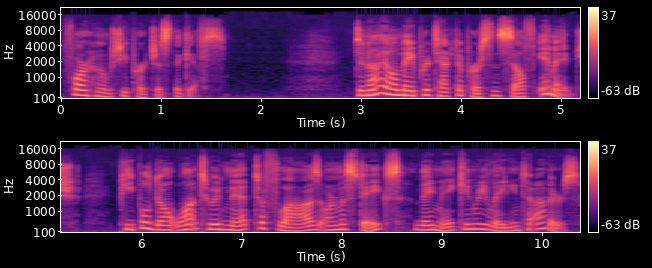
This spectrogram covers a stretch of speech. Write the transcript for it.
for whom she purchased the gifts. Denial may protect a person's self image. People don't want to admit to flaws or mistakes they make in relating to others.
